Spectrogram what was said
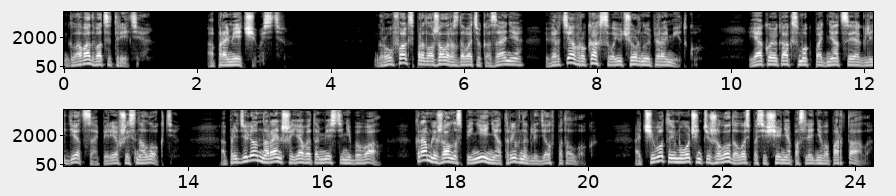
Глава 23. Опрометчивость. Гроуфакс продолжал раздавать указания, вертя в руках свою черную пирамидку. Я кое-как смог подняться и оглядеться, оперевшись на локти. Определенно, раньше я в этом месте не бывал. Крам лежал на спине и неотрывно глядел в потолок. Отчего-то ему очень тяжело далось посещение последнего портала.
